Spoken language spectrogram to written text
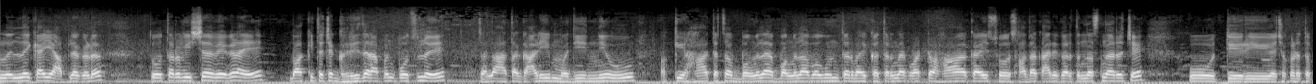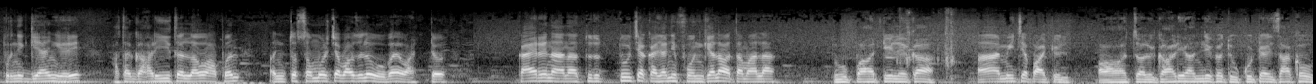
लय काही आहे आपल्याकडं. तो तर विषय वेगळा आहे. बाकी त्याच्या घरी तर आपण पोचलो आहे चला आता गाडी मध्ये नेऊ. की हा त्याचा बंगला बंगला बघून तर भाई खतरनाक वाटतो. हा काही सो साधा कार्यकर्ता नसणारच आहे. ओ तेरी याच्याकडे तर पूर्ण गँग आहे रे. आता गाडी इथं लावू आपण आणि तो समोरच्या बाजूला उभा आहे वाटतं. काय रे नाना तू तूच्या कशाने फोन केला होता मला? तू पाटील आहे का? हा मीचे पाटील. चल गाडी आणली का तू? कुठे? दाखव.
